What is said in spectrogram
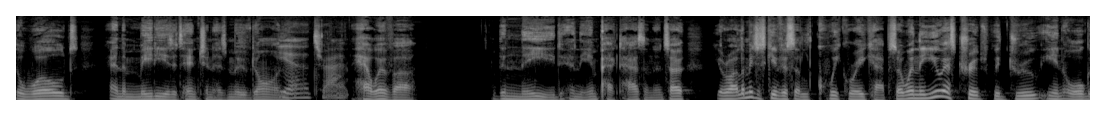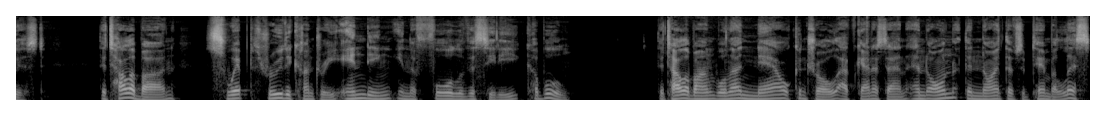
the world and the media's attention has moved on. Yeah, that's right. However, the need and the impact hasn't. And so you're right. Let me just give us a quick recap. So when the US troops withdrew in August, the Taliban swept through the country, ending in the fall of the city, Kabul. The Taliban will now control Afghanistan, and on the 9th of September, less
